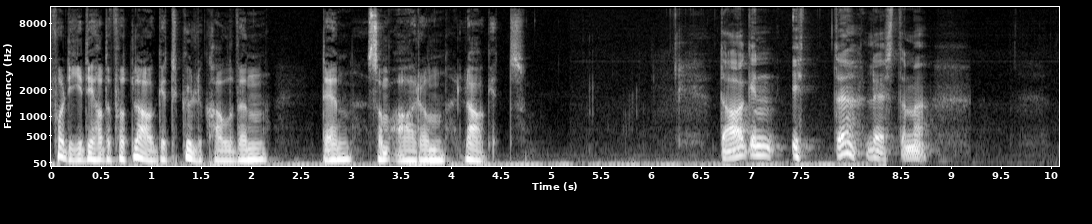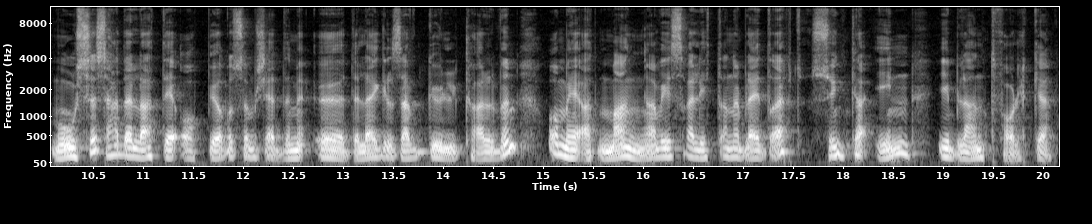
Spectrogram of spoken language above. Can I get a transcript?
fordi de hadde fått laget gullkalven, den som Aron laget. Dagen etter, leste vi, Moses hadde latt det oppgjøret som skjedde med ødeleggelse av gullkalven, og med at mange av israelittene ble drept, synke inn iblant folket.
